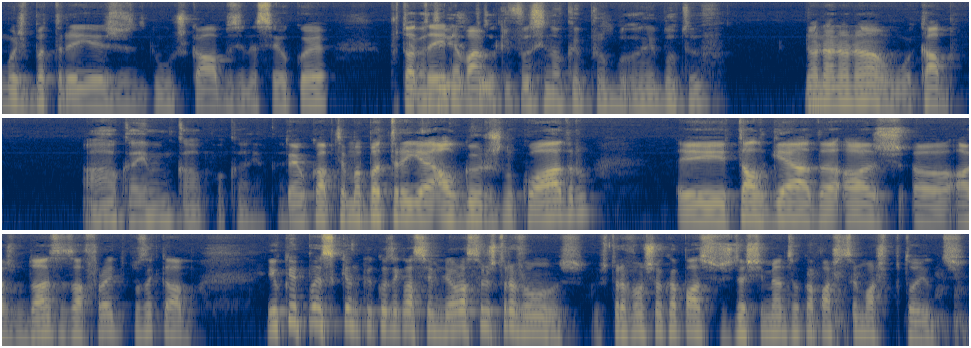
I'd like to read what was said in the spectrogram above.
umas baterias, uns cabos e não sei o que Portanto, aí não. Tudo que funciona com é Bluetooth? Não, não, não, não. O cabo. Ah, ok, é o mesmo cabo. Okay, okay. Tem um cabo, tem uma bateria algures no quadro e está ligada às, às mudanças à frente, depois é cabo. E o que eu penso que a única coisa que vai ser melhor são os travões. Os travões são capazes, os descimentos são capazes de ser mais potentes.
